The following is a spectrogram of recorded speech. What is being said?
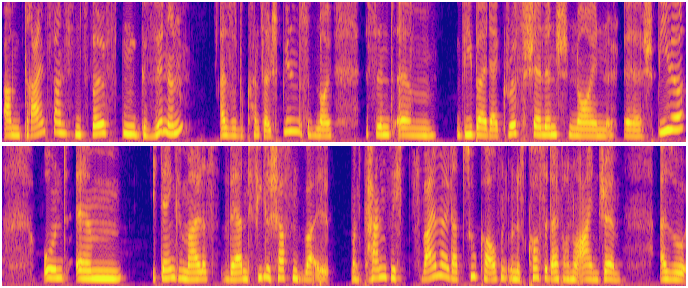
am 23.12. gewinnen. Also du kannst halt spielen, das sind neu, es sind ähm, wie bei der Griff Challenge neun äh, Spiele. Und ähm, ich denke mal, das werden viele schaffen, weil man kann sich zweimal dazu kaufen und es kostet einfach nur ein Gem. Also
